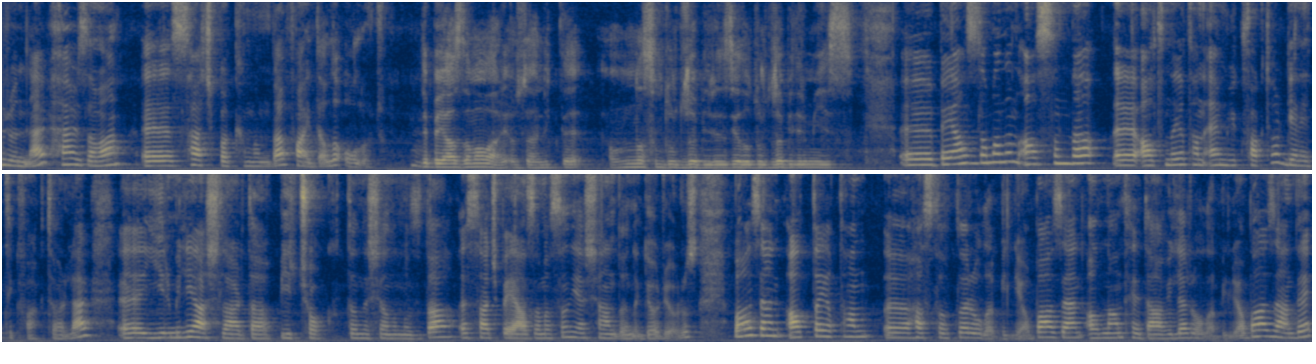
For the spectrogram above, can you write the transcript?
ürünler her zaman e, saç bakımında faydalı olur. De beyazlama var ya özellikle onu nasıl durdurabiliriz ya da durdurabilir miyiz? Ee, beyazlamanın aslında e, altında yatan en büyük faktör genetik faktörler. E, 20'li yaşlarda birçok danışanımızda e, saç beyazlamasının yaşandığını görüyoruz. Bazen altta yatan e, hastalıklar olabiliyor. Bazen alınan tedaviler olabiliyor. Bazen de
